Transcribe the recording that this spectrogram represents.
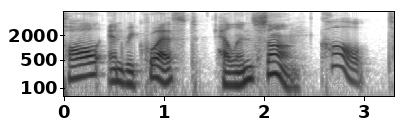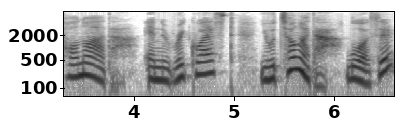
Call and request Helen's song. call, 전화하다, and request, 요청하다. 무엇을?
